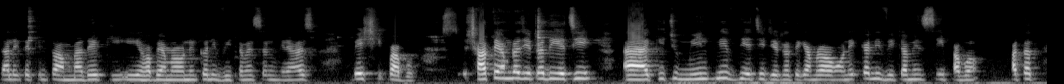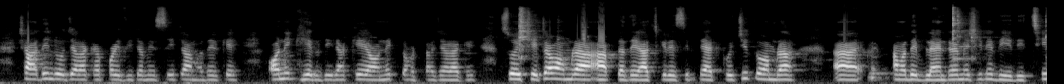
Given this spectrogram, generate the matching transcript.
তাহলে এটা কিন্তু আমাদের কি হবে, আমরা অনেকখানি ভিটামিনস অ্যান্ড মিনারেলস বেশি পাবো। সাথে আমরা যেটা দিয়েছি কিছু মিন্ট লিভ দিয়েছি, যেটা থেকে আমরা অনেকখানি ভিটামিন সি পাবো। অর্থাৎ সারাদিন রোজা রাখার পরে ভিটামিন সিটা আমাদেরকে অনেক হেলদি রাখে, অনেক তরতাজা রাখে। সো সেটাও আমরা আপনাদের আজকে রেসিপিতে অ্যাড করছি। তো আমরা আমাদের ব্ল্যান্ডার মেশিনে দিয়ে দিচ্ছি।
